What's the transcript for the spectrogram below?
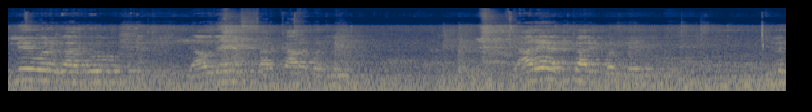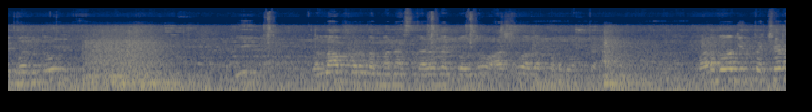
ಇಲ್ಲಿವರೆಗಾದರೂ ಯಾವುದೇ ಸರ್ಕಾರ ಬರಲಿ, ಯಾರೇ ಅಧಿಕಾರಿ ಬರಲಿ, ಇಲ್ಲಿಗೆ ಬಂದು ಈ ಕೊಲ್ಲಾಪುರದ ಮನ ಸ್ಥಳದಲ್ಲಿ ಬಂದು ಆಶೀರ್ವಾದ ಪಡೆದು ಹೋಗ್ತಾರೆ. ಪಡೆದು ಹೋಗಿದ ತಕ್ಷಣ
